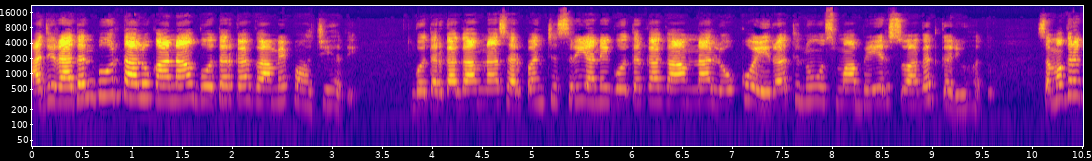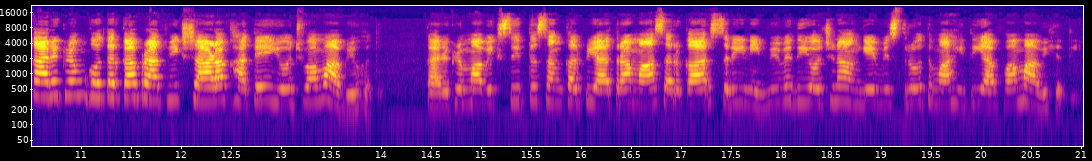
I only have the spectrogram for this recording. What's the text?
આજે રાધનપુર તાલુકાના ગોતરકા ગામે પહોંચી હતી. ગોતરકા ગામના સરપંચ શ્રી અને ગોતરકા ગામના લોકોએ રથનું ઉષ્માભેર સ્વાગત કર્યું હતું. સમગ્ર કાર્યક્રમ ગોતરકા પ્રાથમિક શાળા ખાતે યોજવામાં આવ્યો હતો. કાર્યક્રમમાં વિકસિત સંકલ્પ યાત્રામાં સરકાર શ્રીની વિવિધ યોજના અંગે વિસ્તૃત માહિતી આપવામાં આવી હતી.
